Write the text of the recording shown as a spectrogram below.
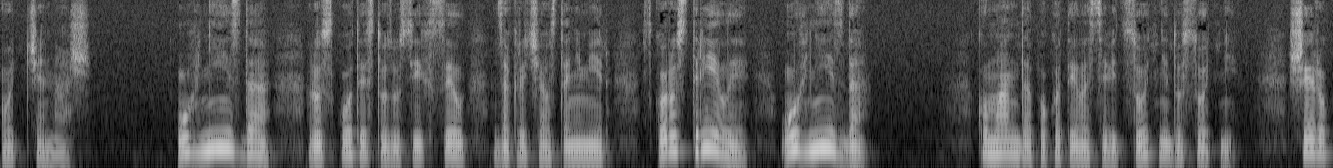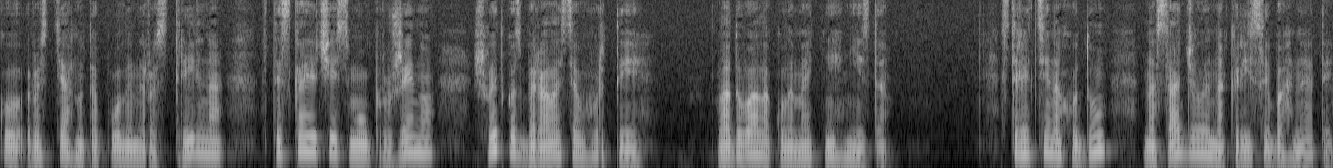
Отче наш. У гнізда. розкотисто з усіх сил закричав Станімір. Скоростріли, у гнізда. Команда покотилася від сотні до сотні. Широко розтягнута полем розстрільна, стискаючись, мов пружину, швидко збиралася в гурти, ладувала кулеметні гнізда. Стрільці на ходу насаджували на кріси багнети.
